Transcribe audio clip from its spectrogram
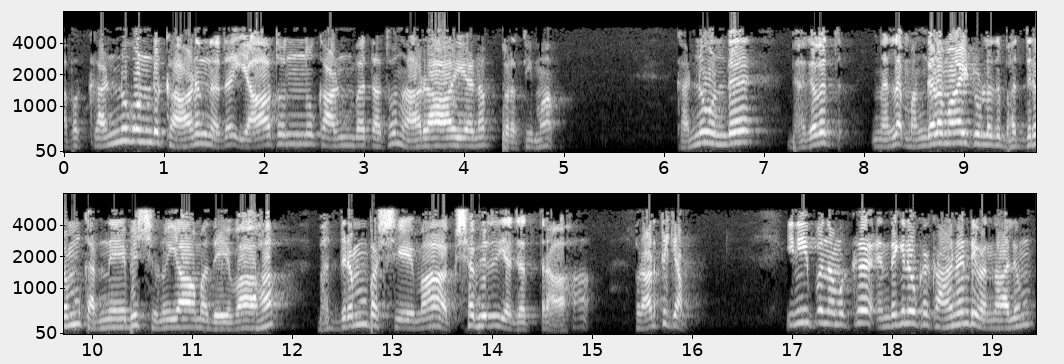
അപ്പൊ കണ്ണുകൊണ്ട് കാണുന്നത് യാതൊന്നു കാൺപതതു നാരായണ പ്രതിമ. കണ്ണുകൊണ്ട് ഭഗവത് നല്ല മംഗളമായിട്ടുള്ളത് ഭദ്രം കർണേഭി ശൃണുയാമ ദേവാഹ. ഭദ്രം പശ്യേമ അക്ഷഭിര്യജത്രാഹ പ്രാർത്ഥിക്കാം. ഇനിയിപ്പോ നമുക്ക് എന്തെങ്കിലുമൊക്കെ കാണേണ്ടി വന്നാലും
